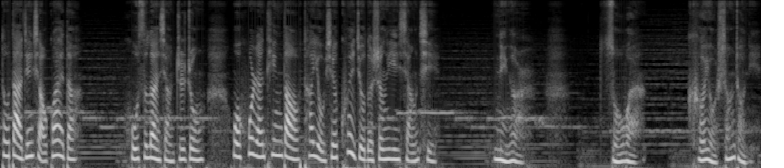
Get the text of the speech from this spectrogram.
都大惊小怪的。胡思乱想之中，我忽然听到他有些愧疚的声音响起：“宁儿，昨晚可有伤着你？”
